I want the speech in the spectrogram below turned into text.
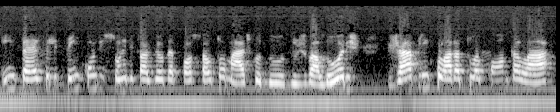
em tese ele tem condições de fazer o depósito automático do, dos valores já vinculado à tua conta lá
